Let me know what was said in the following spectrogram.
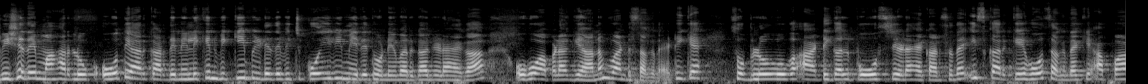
ਵਿਸ਼ੇ ਦੇ ਮਾਹਰ ਲੋਕ ਉਹ ਤਿਆਰ ਕਰਦੇ ਨੇ ਲੇਕਿਨ ਵਿਕੀਪੀਡੀਆ ਦੇ ਵਿੱਚ ਕੋਈ ਵੀ ਮੇਰੇ ਤੁਹਾਡੇ ਵਰਗਾ ਜਿਹੜਾ ਹੈਗਾ ਉਹ ਆਪਣਾ ਗਿਆਨ ਵੰਡ ਸਕਦਾ ਹੈ ਠੀਕ ਹੈ ਸੋ ਬਲੌਗ ਆਰਟੀਕਲ ਪੋਸਟ ਜਿਹੜਾ ਹੈ ਕਰ ਸਕਦਾ ਇਸ ਕਰਕੇ ਹੋ ਸਕਦਾ ਕਿ ਆਪਾਂ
